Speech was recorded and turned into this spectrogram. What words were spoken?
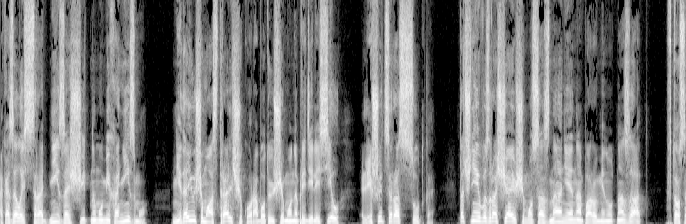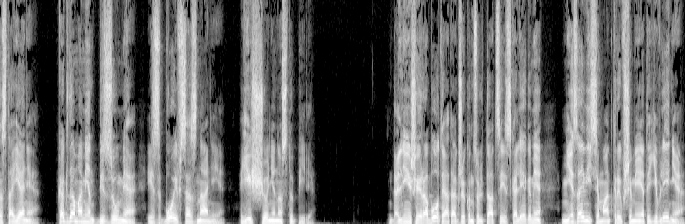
оказалась сродни защитному механизму, не дающему астральщику, работающему на пределе сил, лишиться рассудка, точнее возвращающему сознание на пару минут назад, в то состояние, когда момент безумия и сбой в сознании еще не наступили. Дальнейшие работы, а также консультации с коллегами, независимо открывшими это явление,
